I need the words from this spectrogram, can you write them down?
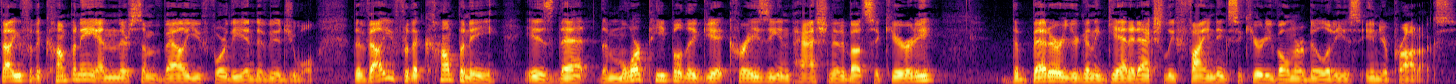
value for the company and there's some value for the individual. The value for the company is that the more people that get crazy and passionate about security, the better you're going to get at actually finding security vulnerabilities in your products.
